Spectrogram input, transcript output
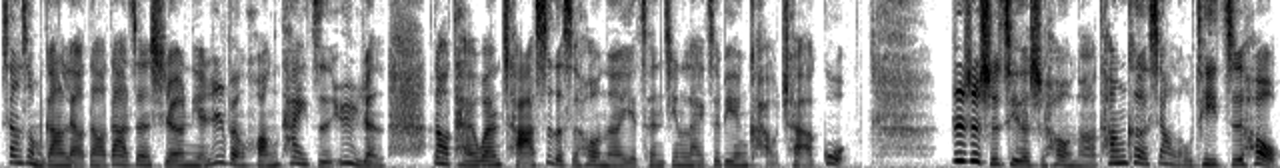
像是我们刚刚聊到大正十二年，日本皇太子裕仁到台湾茶室的时候呢，也曾经来这边考察过。日治时期的时候呢，汤客下楼梯之后，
